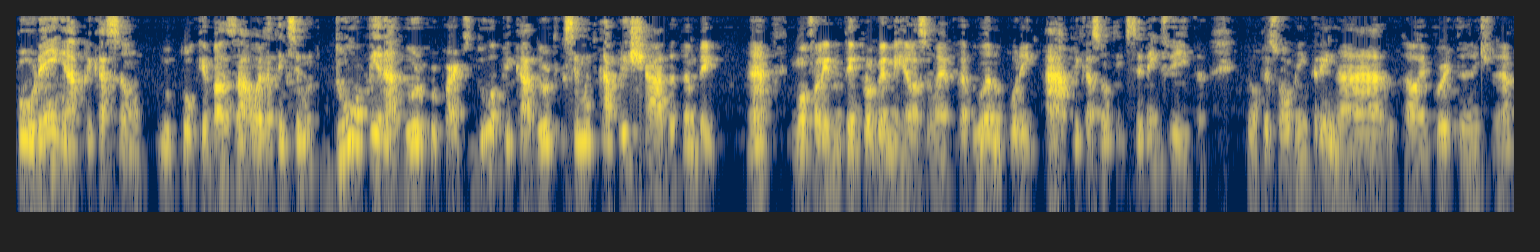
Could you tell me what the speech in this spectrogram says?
Porém, a aplicação no toque basal ela tem que ser muito do operador, por parte do aplicador, tem que ser muito caprichada também. Né? Como eu falei, não tem problema em relação à época do ano, porém a aplicação tem que ser bem feita. Então, o pessoal bem treinado, tal, é importante, né?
